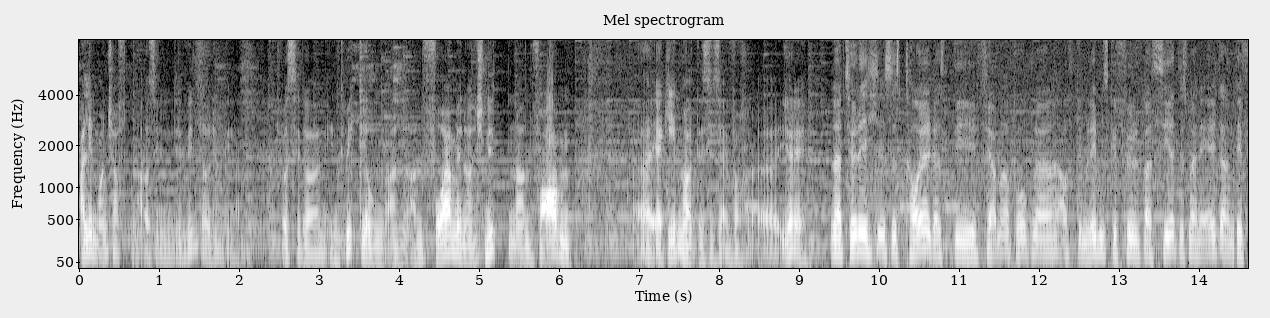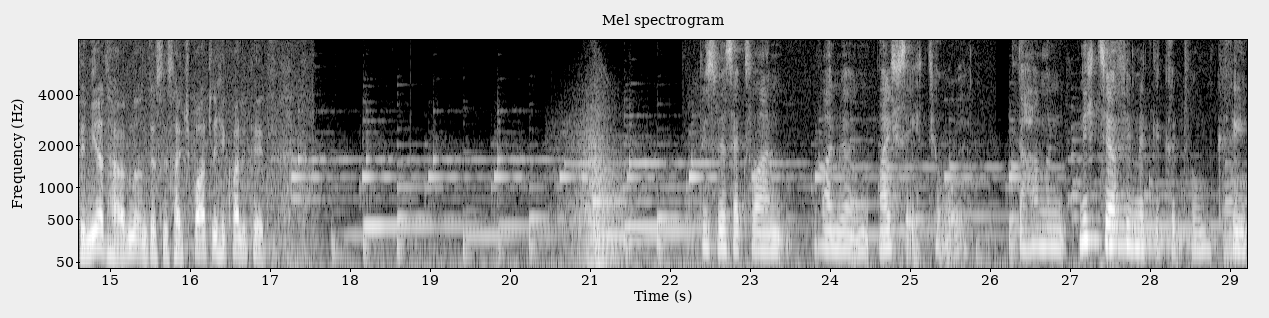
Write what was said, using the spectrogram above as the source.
alle Mannschaften aus in den Winterolympiaden was sich da an Entwicklung, an, an Formen, an Schnitten, an Farben ergeben hat, das ist einfach äh, irre. Natürlich ist es toll, dass die Firma Bogner auf dem Lebensgefühl basiert, das meine Eltern definiert haben und das ist halt sportliche Qualität. Bis wir sechs waren, waren wir in Weichsee, Tirol. Da haben wir nicht sehr viel mitgekriegt vom Krieg.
